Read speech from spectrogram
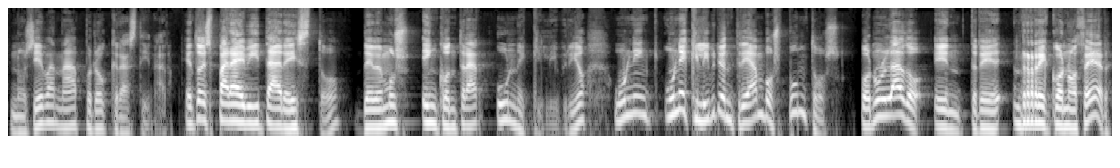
nos llevan a procrastinar. Entonces, para evitar esto, debemos encontrar un equilibrio, un, un, equilibrio entre ambos puntos por un lado, entre reconocer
